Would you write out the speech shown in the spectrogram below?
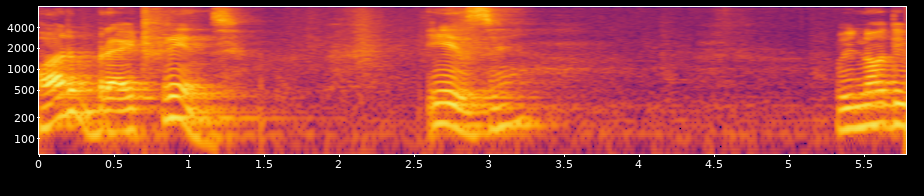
or bright friends is we know the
